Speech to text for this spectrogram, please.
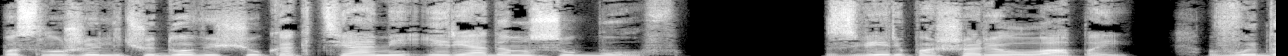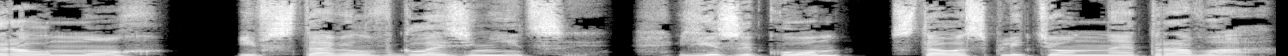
послужили чудовищу когтями и рядом зубов. Зверь пошарил лапой, выдрал мох, и вставил в глазницы. Языком стала сплетенная трава.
